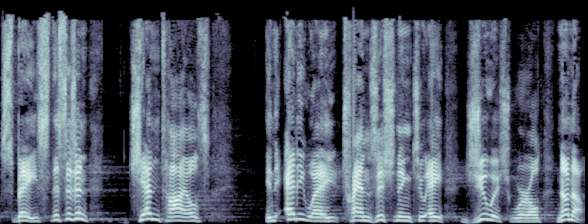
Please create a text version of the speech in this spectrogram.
space. This isn't Gentiles in any way transitioning to a Jewish world. No, no.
